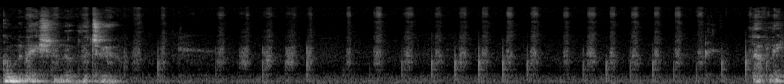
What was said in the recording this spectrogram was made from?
Combination of the two. Lovely.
